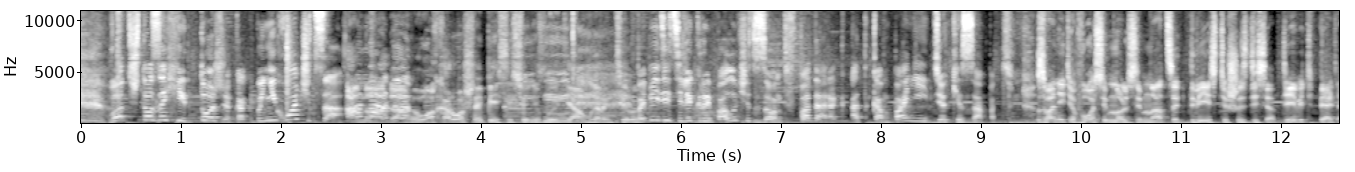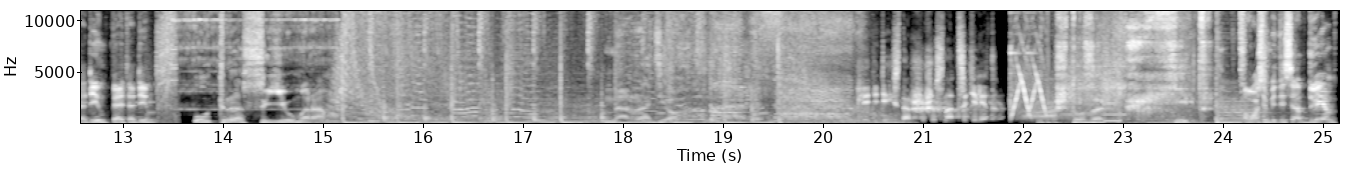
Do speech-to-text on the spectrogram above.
Вот что за хит? Тоже как бы не хочется, а, А надо. надо. О, хорошая песня сегодня будет, я вам гарантирую. Победитель игры получит зонт в подарок от компании Дёки Запад. Звоните 8017-269-5151. «Утро с юмором». На радио. Для детей старше 16 лет. Что за хит? 8.52.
